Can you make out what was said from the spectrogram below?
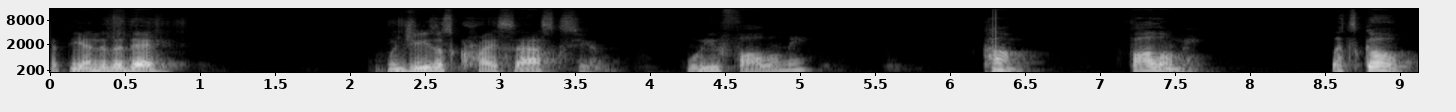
At the end of the day, when Jesus Christ asks you, Will you follow me? Come, follow me. Let's go.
